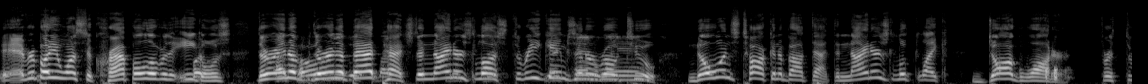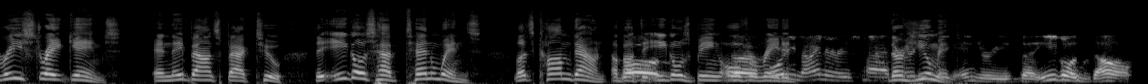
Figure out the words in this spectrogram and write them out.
Everybody wants to crap all over the Eagles. They're I in a they're in a bad that- patch. The Niners lost 3 games in a row wins. too. No one's talking about that. The Niners looked like dog water for 3 straight games and they bounced back too. The Eagles have 10 wins. Let's calm down about well, the Eagles being the overrated. 49ers had They're human. injuries. The Eagles don't.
